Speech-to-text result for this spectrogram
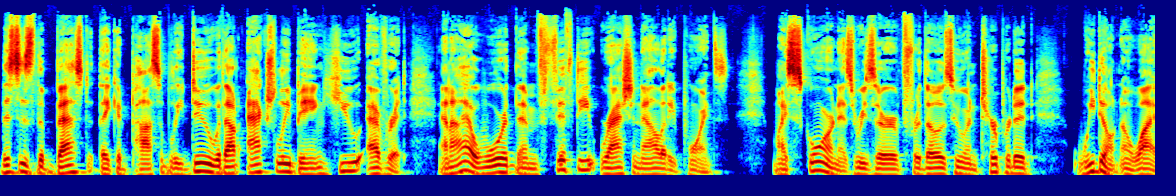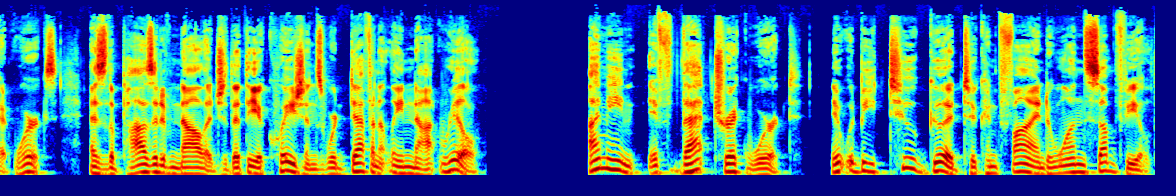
This is the best they could possibly do without actually being Hugh Everett, and I award them 50 rationality points. My scorn is reserved for those who interpreted we don't know why it works, as the positive knowledge that the equations were definitely not real. I mean, if that trick worked, it would be too good to confine to one subfield.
